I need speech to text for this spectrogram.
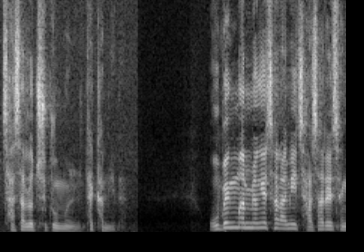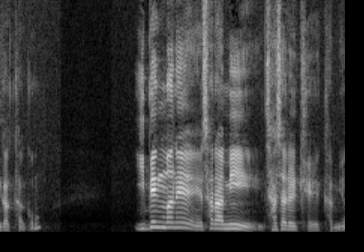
자살로 죽음을 택합니다. 500만 명의 사람이 자살을 생각하고 200만의 사람이 자살을 계획하며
